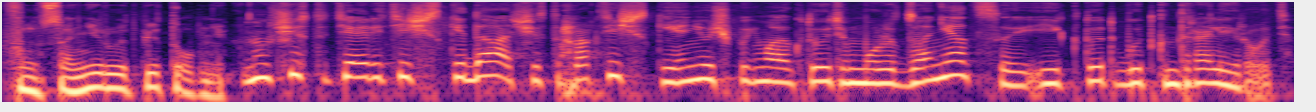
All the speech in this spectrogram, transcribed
функционирует питомник. Ну, чисто теоретически, да, чисто практически. Я не очень понимаю, кто этим может заняться и кто это будет контролировать.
